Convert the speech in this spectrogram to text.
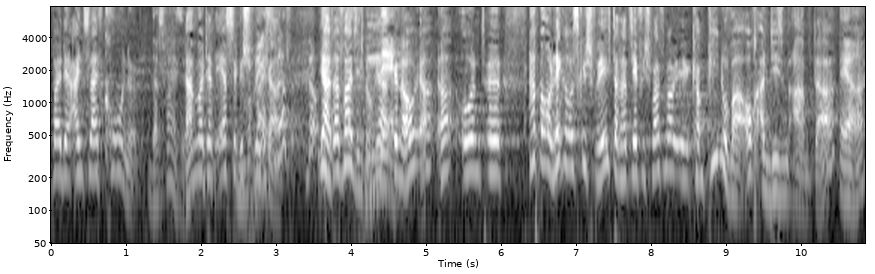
bei der 1 Live Krone. das weiß ich. Da haben wir das erste Gespräch Weißt du gehabt. das? Ja, das weiß ich noch. Ja, Nee. genau. Ja, ja. Und äh, hatten wir auch ein leckeres Gespräch. Dann hat sehr viel Spaß gemacht. Campino war auch an diesem Abend da. Ja.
